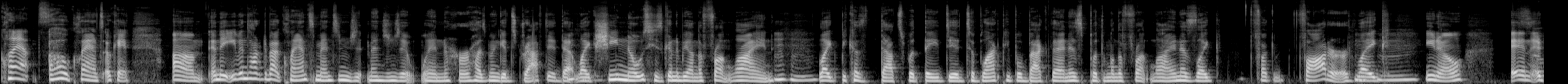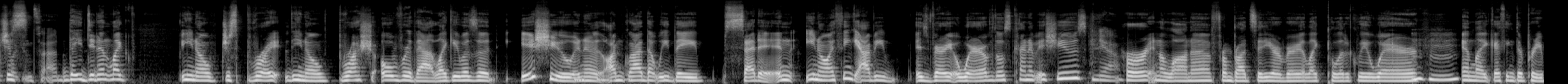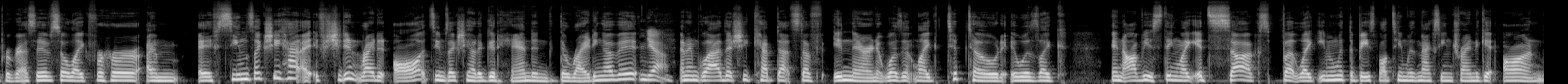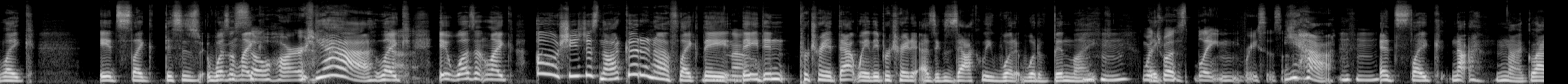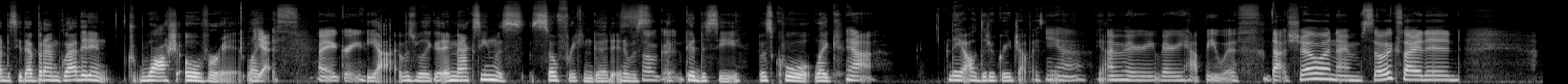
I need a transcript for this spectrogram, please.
Clance. Oh, Clance. Okay. Um, and they even talked about Clance mentions mentions it when her husband gets drafted that like she knows he's going to be on the front line, like because that's what they did to black people back then is put them on the front line as like fucking fodder, like you know, and it just they didn't like you know just br- you know brush over that. Like it was a issue and it, i'm glad that we they said it. And you know i think Abbi is very aware of those kind of issues. Yeah. her and Ilana from broad city are very like politically aware mm-hmm. and like i think they're pretty progressive. So like for her i'm it seems like she had if she didn't write it all it seems like she had a good hand in the writing of it. Yeah. and i'm glad that she kept that stuff in there and it wasn't like tiptoed. It was like an obvious thing. Like it sucks but like even with the baseball team with maxine trying to get on like it's like this is it wasn't was like so hard. yeah like it wasn't like oh she's just not good enough like they No. they didn't portray it that way they portrayed it as exactly what it would have been like mm-hmm. Which Like, was blatant racism. yeah mm-hmm. it's like not i'm not glad to see that but i'm glad they didn't wash over it like yes, I agree. yeah it was really good and maxine was so freaking good and it was So good. good to see it was cool like Yeah. they all did a great job i think Yeah. yeah I'm very, very happy with that show and I'm so excited.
